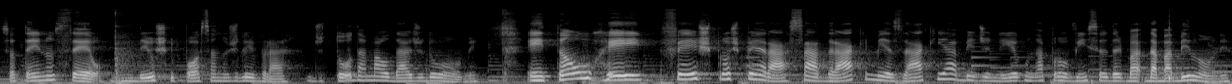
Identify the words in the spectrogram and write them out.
Só tem no céu um Deus que possa nos livrar de toda a maldade do homem. Então o rei fez prosperar Sadraque, Mesaque e Abidnego na província da Babilônia.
